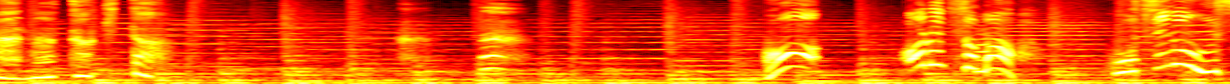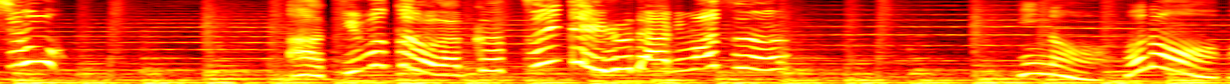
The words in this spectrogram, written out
あの時と。あ主様星の後ろ空き袋がくっついているであります。ひのふのうん。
